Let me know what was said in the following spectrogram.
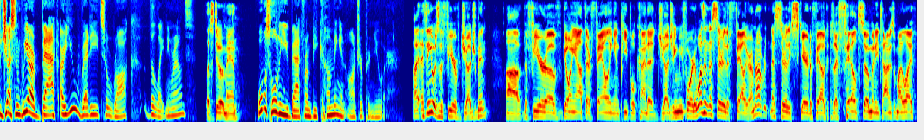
Justin, we are back. Are you ready to rock the lightning rounds? Let's do it, man. What was holding you back from becoming an entrepreneur? I, I think it was the fear of judgment. Uh, the fear of going out there failing and people kind of judging me for it. It wasn't necessarily the failure. I'm not necessarily scared to fail because I failed so many times in my life,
